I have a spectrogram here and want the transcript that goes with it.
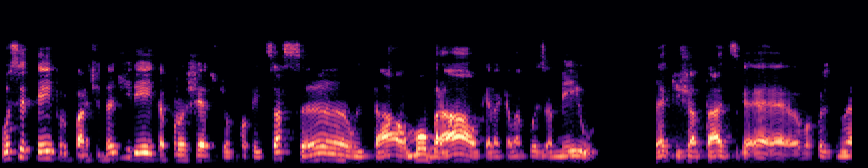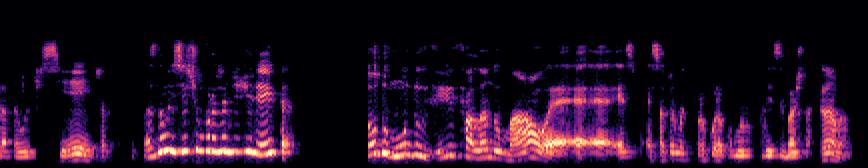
Você tem, por parte da direita, projetos de alfabetização e tal, Mobral, que era aquela coisa meio né, que já está é, uma coisa que não era tão eficiente, mas não existe um projeto de direita. Todo mundo vive falando mal, é, é, é essa turma que procura comunista embaixo da cama,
